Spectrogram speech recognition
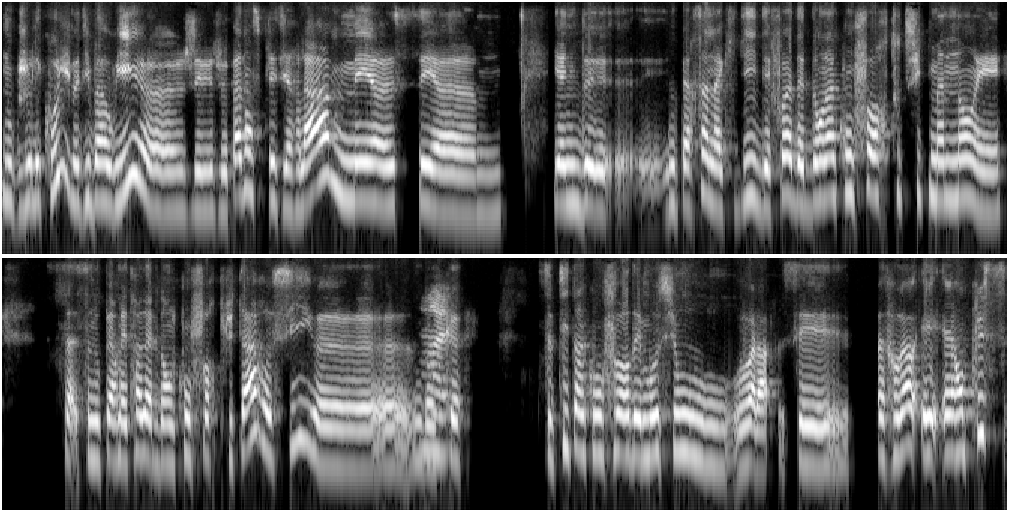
donc je l'écoute, je me dis bah oui, euh, je ne vais pas dans ce plaisir-là, mais euh, c'est euh, il y a une, une personne là, qui dit des fois d'être dans l'inconfort tout de suite maintenant et ça, nous permettra d'être dans le confort plus tard aussi. donc ce petit inconfort d'émotion, voilà, c'est pas trop grave. Et, et en plus,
